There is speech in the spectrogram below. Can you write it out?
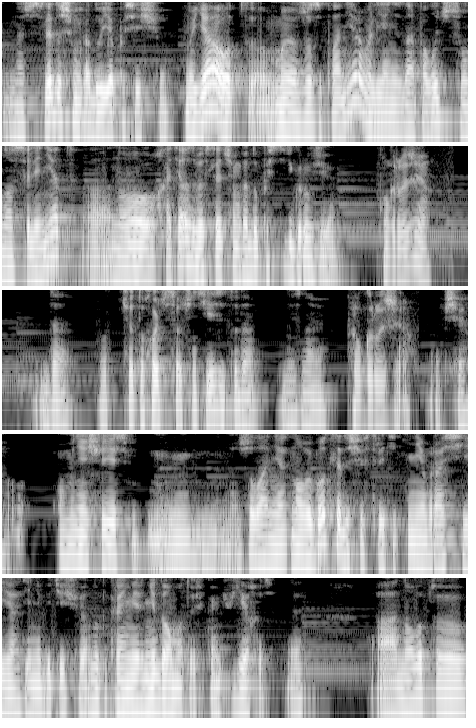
Значит, в следующем году я посещу. Но я вот, мы уже запланировали, я не знаю, получится у нас или нет, а, но хотелось бы в следующем году посетить Грузию. Грузию? Да. Вот что-то хочется очень съездить туда, не знаю. В Грузию. Вообще. У меня еще есть желание Новый год следующий встретить не в России, а где-нибудь еще, ну, по крайней мере, не дома, то есть куда-нибудь уехать, да. А, но вот э,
